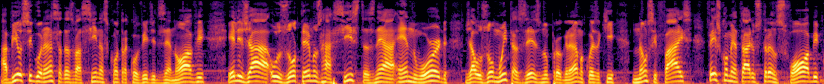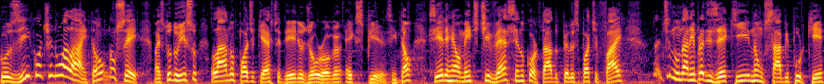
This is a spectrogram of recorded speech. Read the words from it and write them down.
a biossegurança das vacinas contra a Covid-19, ele já usou termos racistas, né? A N-word já usou muitas vezes no programa, coisa que não se faz, fez comentários transfóbicos e continua lá. Então, não sei, mas tudo isso lá no podcast dele, o Joe Rogan Experience. Então, se ele realmente estiver sendo cortado pelo Spotify, a gente não dá nem para dizer que não sabe por quê.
